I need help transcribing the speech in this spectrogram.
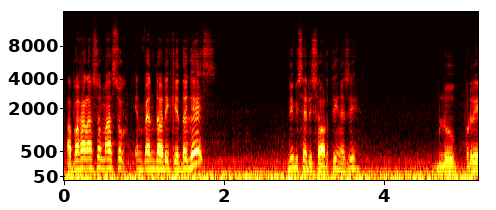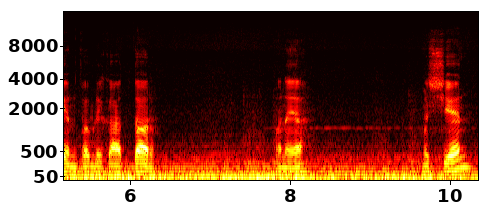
Apakah langsung masuk inventory kita guys? Ini bisa disorting nggak sih? Blueprint, fabrikator Mana ya? Mesin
